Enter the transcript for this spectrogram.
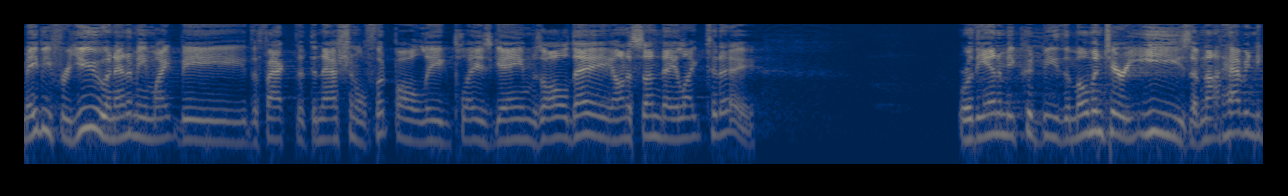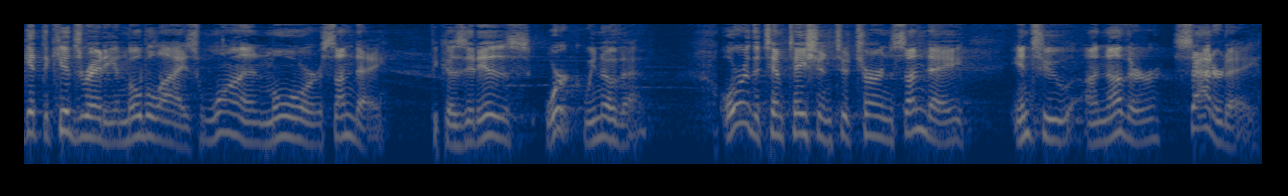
Maybe for you, an enemy might be the fact that the National Football League plays games all day on a Sunday like today. Or the enemy could be the momentary ease of not having to get the kids ready and mobilize one more Sunday because it is work. We know that. Or the temptation to turn Sunday into another Saturday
